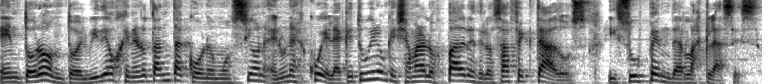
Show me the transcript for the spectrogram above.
En Toronto, el video generó tanta conmoción en una escuela que tuvieron que llamar a los padres de los afectados y suspender las clases.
